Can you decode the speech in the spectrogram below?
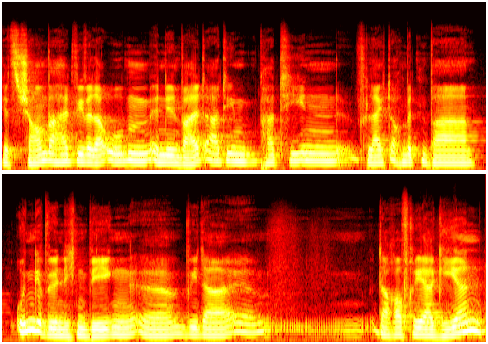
Jetzt schauen wir halt, wie wir da oben in den waldartigen Partien vielleicht auch mit ein paar ungewöhnlichen Wegen äh, wieder äh, darauf reagieren.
